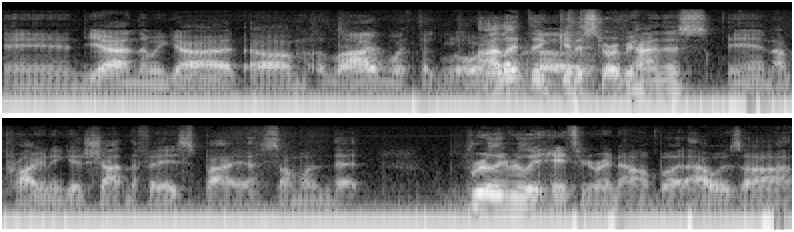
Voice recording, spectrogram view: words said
and yeah, and then we got um. Alive with the glory. I like to get a story behind this, and I'm probably gonna get shot in the face by uh, someone that really, really hates me right now. But I was uh,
